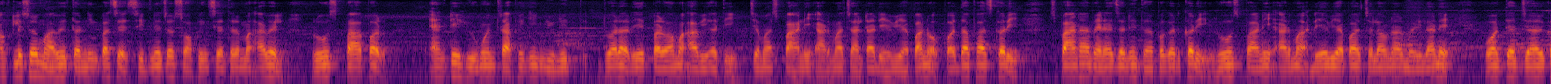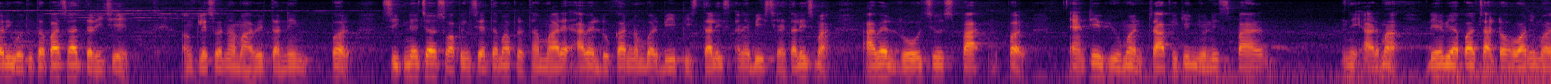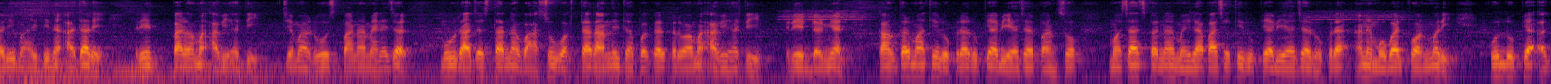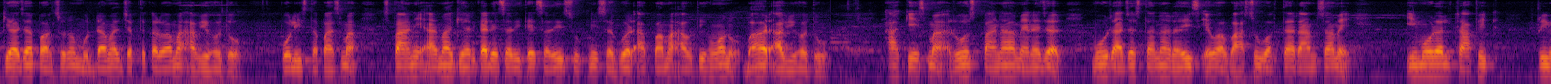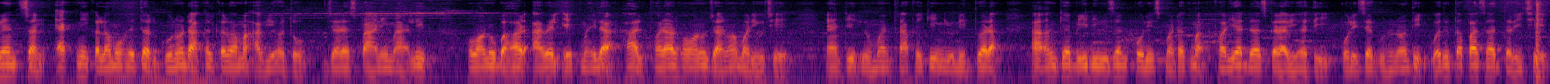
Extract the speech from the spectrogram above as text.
Ankleshwar Mahavir turning પાસે signature shopping સેન્ટરમાં આવેલ રોઝ સ્પા પર એન્ટી હ્યુમન ટ્રાફિકિંગ યુનિટ દ્વારા રેડ પાડવામાં આવી હતી, જેમાં સ્પાની આડમાં ચાલતા દેહ વ્યાપારનો પર્દાફાશ કરી સ્પાના મેનેજરની ધરપકડ કરી રોઝ સ્પાની આડમાં દેહ વ્યાપાર ચલાવનાર મહિલાને વોન્ટેડ જાહેર કરી વધુ તપાસ હાથ ધરી છે. અંકલેશ્વરના મહાવીર ટર્નિંગ પર સિગ્નેચર શોપિંગ સેન્ટરમાં પ્રથમ માળે આવેલ દુકાન નંબર બી પિસ્તાલીસ અને બી છેતાલીસમાં આવેલ રોઝ સ્પા પર એન્ટી હ્યુમન ટ્રાફિકિંગ યુનિટ સ્પાની આડમાં દેહ વ્યાપાર ચાલતો હોવાની મળેલી માહિતીના આધારે રેડ પાડવામાં આવી હતી, જેમાં રોઝ સ્પાના મેનેજર મૂળ રાજસ્થાનના વાસુ વક્તારામની ધરપકડ કરવામાં આવી હતી. રેડ દરમિયાન કાઉન્ટરમાંથી રોકડા રૂપિયા બે હજાર પાંચસો, મસાજ કરનાર મહિલા પાસેથી રૂપિયા બે હજાર રોકડા અને મોબાઈલ ફોન મળી કુલ રૂપિયા અગિયાર હજાર પાંચસોનો મુદ્દામાલ જપ્ત કરવામાં આવ્યો હતો. પોલીસ તપાસમાં સ્પાની આડમાં ગેરકાયદેસર રીતે શરીર સુખની સગવડ આપવામાં આવતી હોવાનું બહાર આવ્યું હતું. આ કેસમાં રોઝ સ્પાના મેનેજર મૂળ રાજસ્થાનના રહીશ એવા વાસુ વક્તા રામ સામે ઇમોરલ ટ્રાફિક પ્રિવેન્શન એક્ટની કલમો હેઠળ ગુનો દાખલ કરવામાં આવ્યો હતો. જ્યારે સ્પાની માલિક હોવાનું બહાર આવેલ એક મહિલા હાલ ફરાર હોવાનું જાણવા મળ્યું છે. એન્ટી હ્યુમન ટ્રાફિકિંગ યુનિટ દ્વારા આ અંગે બી ડિવિઝન પોલીસ મથકમાં ફરિયાદ દર્જ કરાવી હતી. પોલીસે ગુનો નોંધી વધુ તપાસ હાથ ધરી છે.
